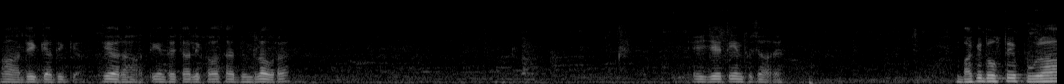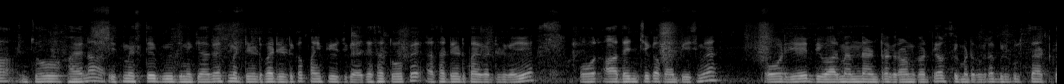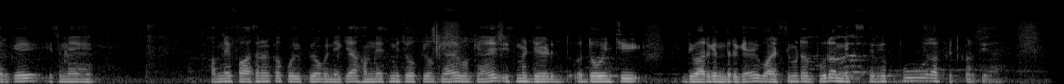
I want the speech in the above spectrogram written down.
हाँ दिख गया दिख गया। ये रहा, तीन सौ चार लिखा हुआ, शायद धुंधला हो रहा है। ये तीन सौ चार है। बाकी दोस्तों, ये पूरा जो है ना, इसमें स्टेप यूज़ नहीं किया गया, इसमें डेढ़ बाई डेढ़ का पाइप यूज़ किया जैसा टॉप है, ऐसा डेढ़ बाई का डेढ़ का ये, और आधे इंच का पाइप बीच में, और ये दीवार में हमने अंडरग्राउंड कर दिया, और सीमेंट वगैरह बिल्कुल सेट करके इसमें हमने फासनर का कोई उपयोग नहीं किया, हमने इसमें जो उपयोग किया है, वो क्या है, इसमें डेढ़, दो इंची दीवार के अंदर गया है वाइट सीमेंट और पूरा मिक्स करके पूरा फिट कर दिया है।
